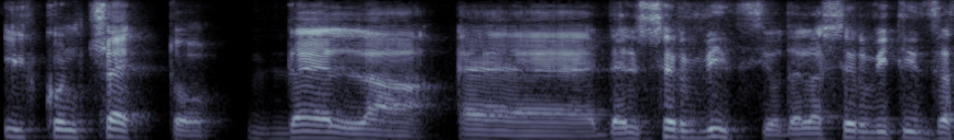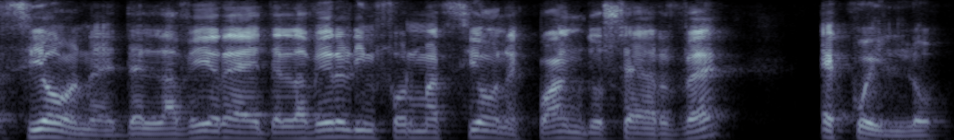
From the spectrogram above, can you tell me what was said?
il concetto della, eh, del servizio, della servitizzazione, dell'avere, dell'avere l'informazione quando serve, è quello.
